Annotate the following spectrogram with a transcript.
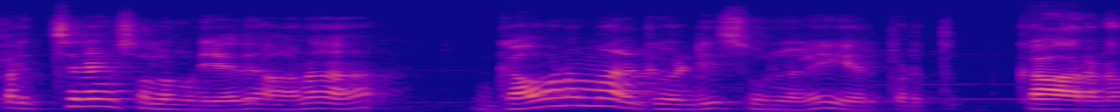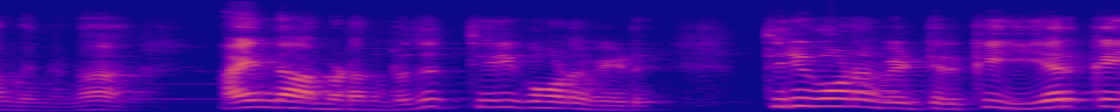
பிரச்சனைன்னு சொல்ல முடியாது. ஆனால் கவனமாக இருக்க வேண்டிய சூழ்நிலை ஏற்படுத்தும். காரணம் என்னென்னா ஐந்தாம் இடம்ன்றது திரிகோண வீடு. திரிகோண வீட்டிற்கு இயற்கை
